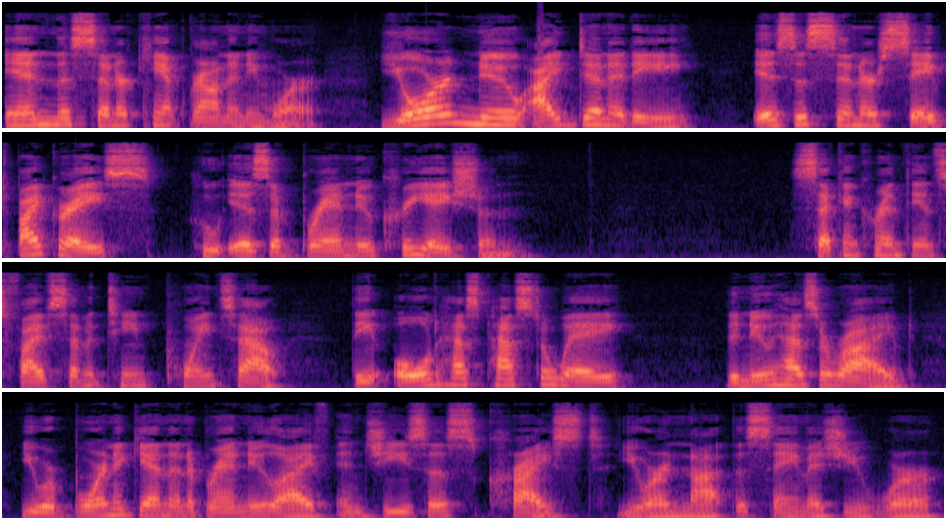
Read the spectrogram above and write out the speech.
in the center campground anymore. Your new identity is a sinner saved by grace who is a brand new creation. 2 Corinthians 5:17 points out, "The old has passed away, The new has arrived. You were born again in a brand new life in Jesus Christ. You are not the same as you were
